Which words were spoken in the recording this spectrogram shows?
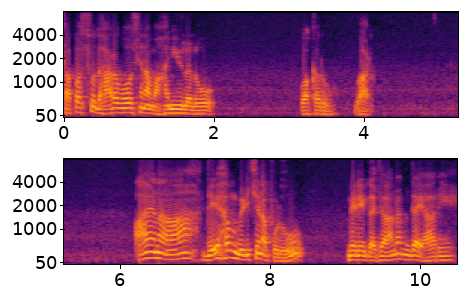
తపస్సు ధారబోసిన మహనీయులలో ఒకరు వారు. ఆయన దేహం విడిచినప్పుడు మీరే గజానన్ యారే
